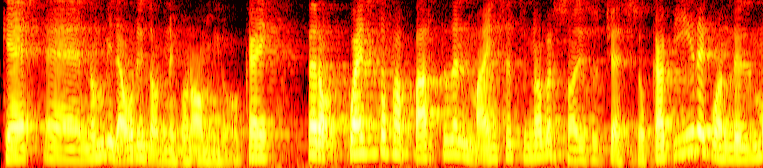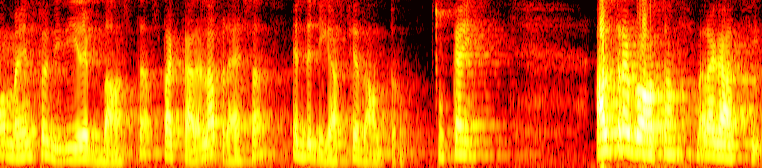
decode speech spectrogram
che eh, non vi dà un ritorno economico, ok? Però questo fa parte del mindset di una persona di successo, capire quando è il momento di dire basta, staccare la presa e dedicarsi ad altro, ok? Altra cosa, ragazzi,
